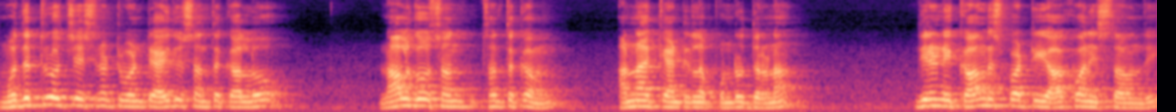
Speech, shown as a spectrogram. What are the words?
మొదటి రోజు చేసినటువంటి ఐదు సంతకాల్లో నాలుగవ సంతకం అన్నా క్యాంటీన్ల పునరుద్ధరణ. దీనిని కాంగ్రెస్ పార్టీ ఆహ్వానిస్తూ ఉంది.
